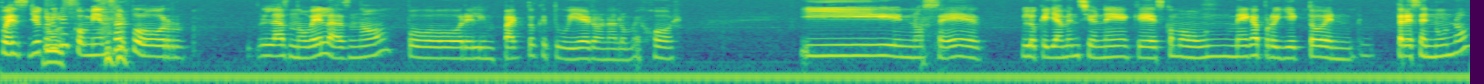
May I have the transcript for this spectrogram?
Pues yo creo que comienza por las novelas, ¿no? Por el impacto que tuvieron a lo mejor. Y no sé, lo que ya mencioné, que es como un mega proyecto en tres en uno,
